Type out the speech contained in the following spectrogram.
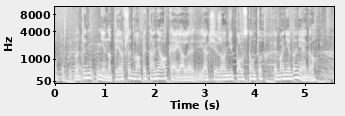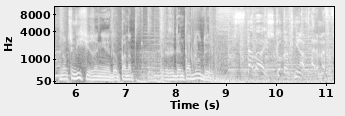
o to No pytanie. to nie, no pierwsze dwa pytania okej, ale jak się rządzi Polską, to chyba nie do niego. No oczywiście, że nie, do pana prezydenta Dudy. Wstawaj, szkoda dnia w RMF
